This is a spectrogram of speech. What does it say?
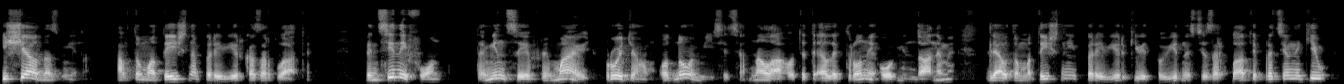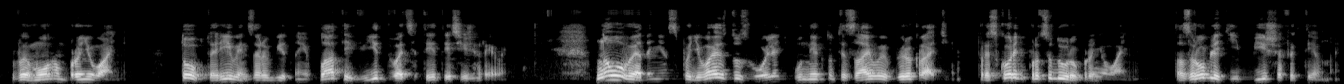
І ще одна зміна автоматична перевірка зарплати. Пенсійний фонд та Мінцифри мають протягом одного місяця налагодити електронний обмін даними для автоматичної перевірки відповідності зарплати працівників вимогам бронювання, тобто рівень заробітної плати від 20 тисяч гривень. Нововведення, сподіваюсь, дозволять уникнути зайвої бюрократії, прискорять процедуру бронювання та зроблять її більш ефективною.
